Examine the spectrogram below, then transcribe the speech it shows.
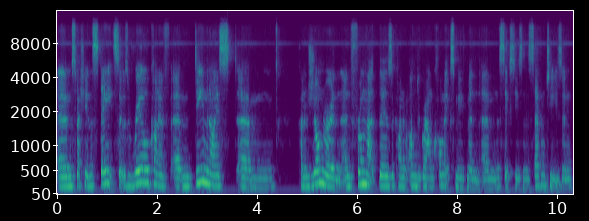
um, especially in the States. It was a real kind of um, demonized um, kind of genre. And, and, from that, there's a kind of underground comics movement um, in the 60s and 70s. And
